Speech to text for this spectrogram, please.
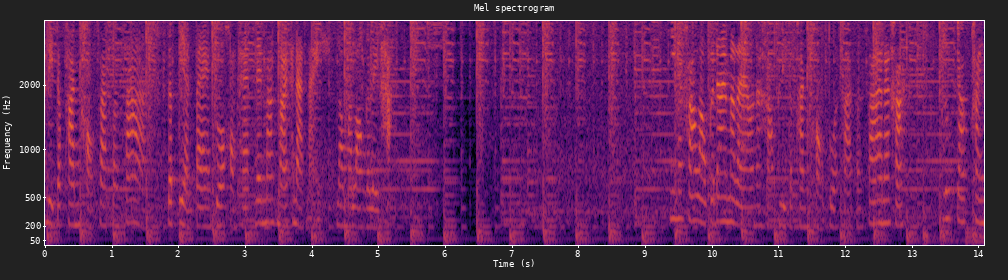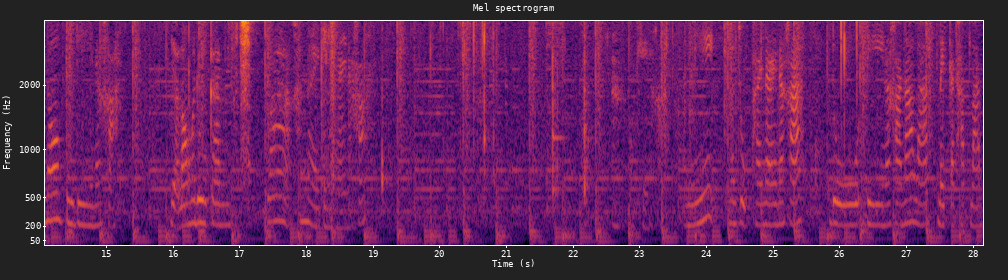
ผลิตภัณฑ์ของซาซันซาจะเปลี่ยนแปลงตัวของแพทได้มากน้อยขนาดไหน เรามาลองกันเลยค่ะ นี่นะคะเราก็ได้มาแล้วนะคะ ผลิตภัณฑ์ของตัวซาซันซานะคะรูปลักษณ์ภายนอกดูดีนะคะ เดี๋ยวเรามาดูกันว่าข้างในเป็นยังไงนะคะอะโอเคค่ะอันนี้บรรจุภายในนะคะ ดูดีนะคะ น่ารักเล็กกระทัดรัด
